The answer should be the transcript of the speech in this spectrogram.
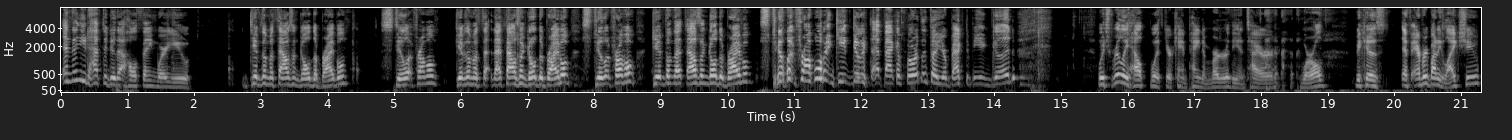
And then you'd have to do that whole thing where you give them a thousand gold to bribe them, steal it from them, give them a th- that thousand gold to bribe them, steal it from them, give them that thousand gold to bribe them, steal it from them, and keep doing that back and forth until you're back to being good. Which really helped with your campaign to murder the entire world, because if everybody likes you,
